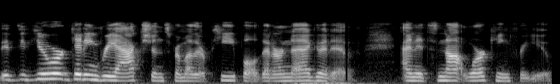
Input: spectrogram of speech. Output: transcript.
if you're getting reactions from other people that are negative and it's not working for you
